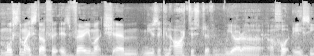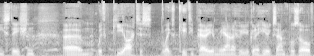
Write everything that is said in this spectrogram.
Most of my stuff is very much um, music and artist driven. We are a, a hot AC station um, with key artists like Katy Perry and Rihanna, who you're going to hear examples of.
